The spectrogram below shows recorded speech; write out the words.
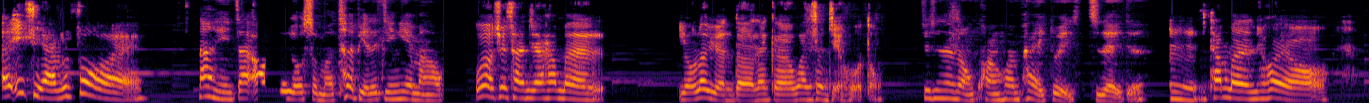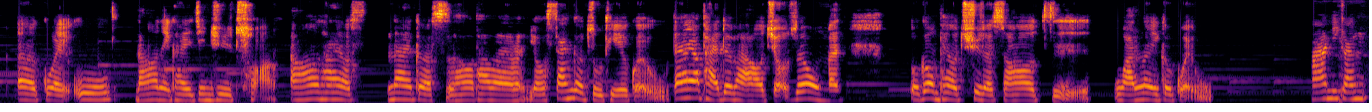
哎、欸，一起还不错哎、欸。那你在澳洲有什么特别的经验吗？我有去参加他们游乐园的那个万圣节活动，就是那种狂欢派对之类的。嗯，他们就会有。呃，鬼屋，然后你可以进去闯，然后他有那个时候他们有三个主题的鬼屋，但是要排队排好久，所以我们我跟我朋友去的时候只玩了一个鬼屋。啊，你敢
